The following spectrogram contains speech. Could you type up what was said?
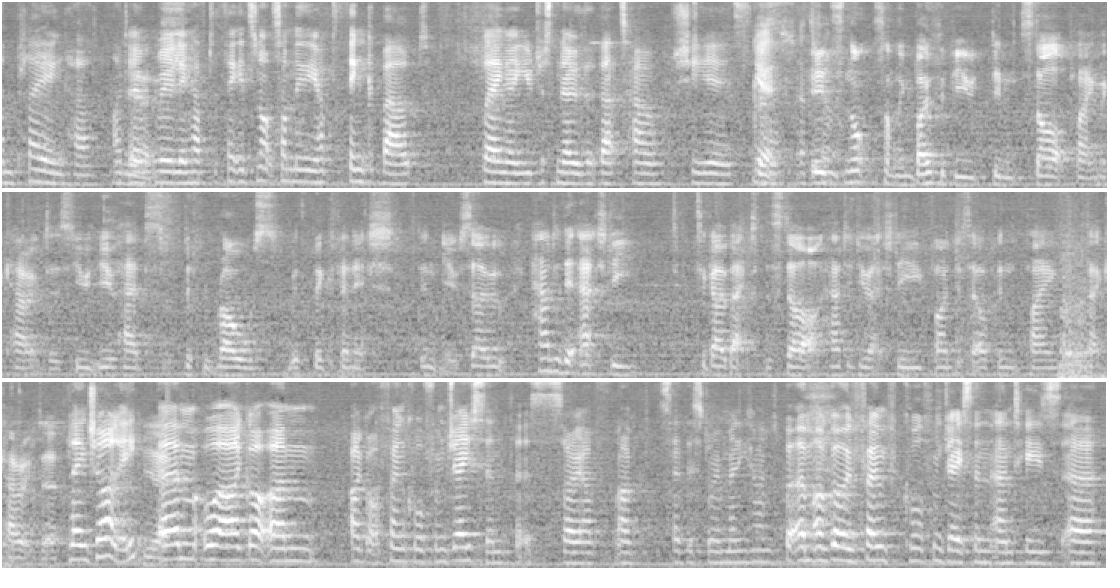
I'm playing her. I don't Yes. really have to think. It's not something you have to think about playing her. You just know that that's how she is. yes, that's It's right. not something both of you didn't start playing the characters. You you had different roles with Big Finish, didn't you? So how did it actually, to go back to the start, how did you actually find yourself in playing that character? Playing Charlie. Yeah. Um, well, I got um, I got a phone call from Jason. That's, sorry, I've, I've said this story many times, but um, I've got a phone call from Jason, and he's uh,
